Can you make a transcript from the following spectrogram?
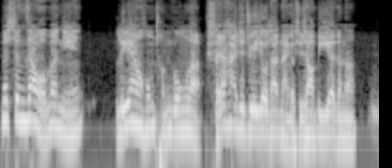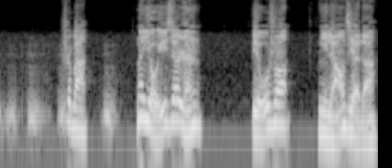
那现在我问您，李彦宏成功了，谁还去追究他哪个学校毕业的呢？嗯嗯嗯是吧？嗯那有一些人，比如说你了解的，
